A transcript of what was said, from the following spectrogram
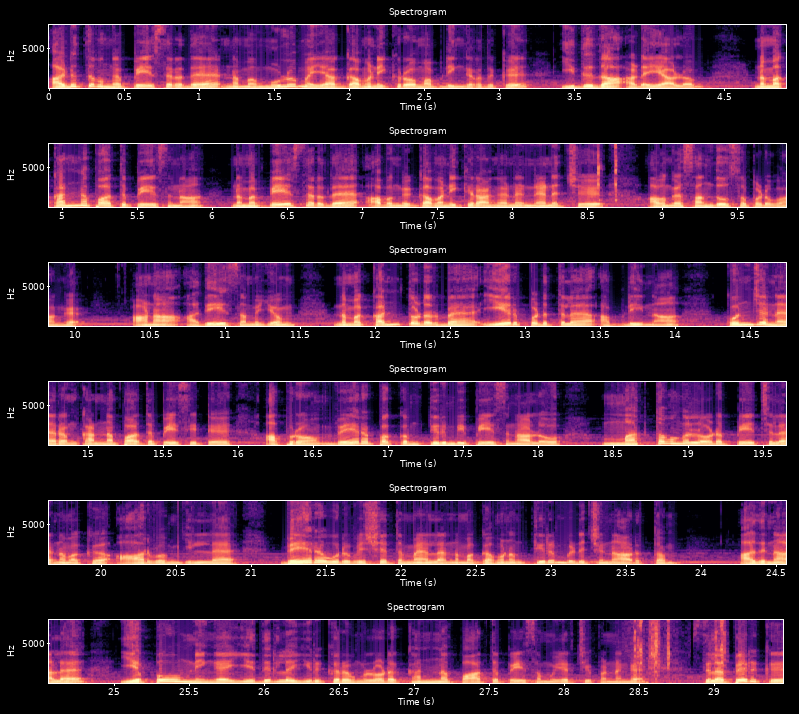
அடுத்தவங்க பேசுறத நம்ம முழுமையா கவனிக்கிறோம் அப்படிங்கிறதுக்கு இதுதான் அடையாளம். நம்ம கண்ணை பார்த்து பேசினா நம்ம பேசுறத அவங்க கவனிக்கிறாங்கன்னு நினைச்சு அவங்க சந்தோஷப்படுவாங்க. ஆனால் அதே சமயம் நம்ம கண் தொடர்பை ஏற்படுத்தலை அப்படின்னா கொஞ்ச நேரம் கண்ணை பார்த்து பேசிட்டு அப்புறம் வேற பக்கம் திரும்பி பேசினாலோ மற்றவங்களோட பேச்சில் நமக்கு ஆர்வம் இல்லை. வேற ஒரு விஷயத்து மேலே நம்ம கவனம் திரும்பிடுச்சுன்னு அர்த்தம். அதனால எப்பவும் நீங்க எதிரில் இருக்கிறவங்களோட கண்ணை பார்த்து பேச முயற்சி பண்ணுங்க. சில பேருக்கு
